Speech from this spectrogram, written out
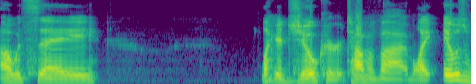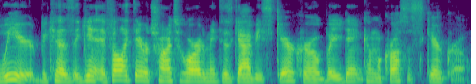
I would say, like a Joker type of vibe. Like it was weird because again, it felt like they were trying too hard to make this guy be Scarecrow, but he didn't come across as Scarecrow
